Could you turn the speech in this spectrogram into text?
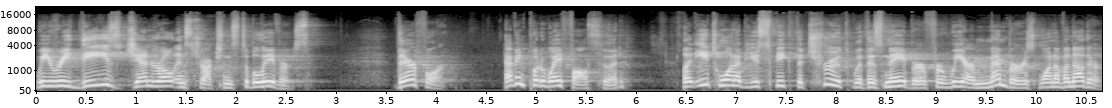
we read these general instructions to believers. Therefore, having put away falsehood, let each one of you speak the truth with his neighbor, for we are members one of another.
